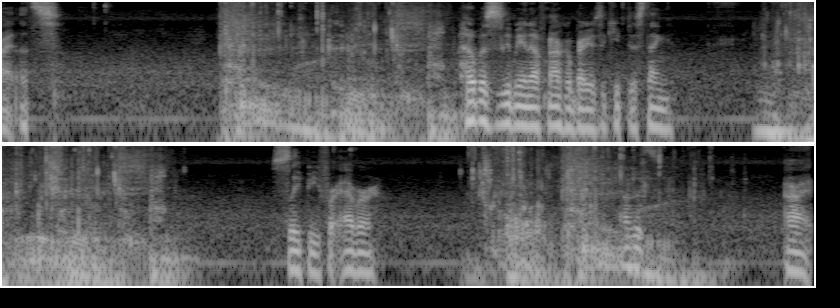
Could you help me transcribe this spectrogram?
all right, let's. I hope this is gonna be enough narco berries to keep this thing sleepy forever. All right,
